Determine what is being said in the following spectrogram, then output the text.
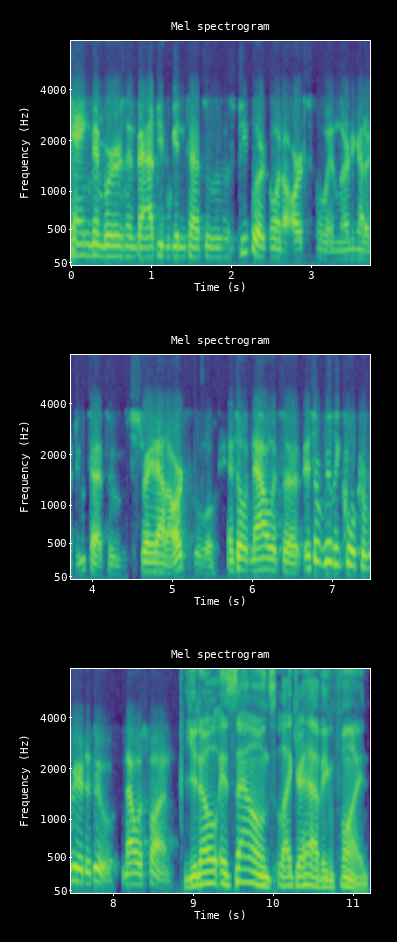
gang members and bad people getting tattoos. People are going to art school and learning how to do tattoos straight out of art school. And so now it's a it's a really cool career to do. Now it's fun. You know, it sounds like you're having fun.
